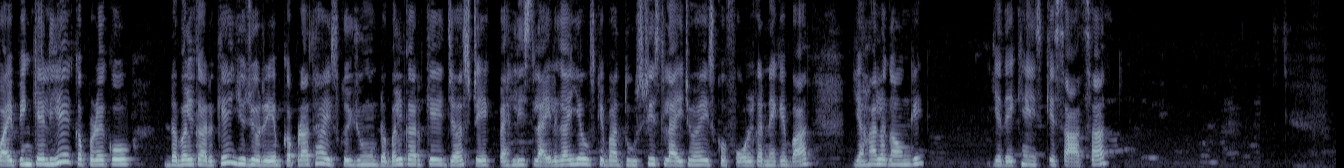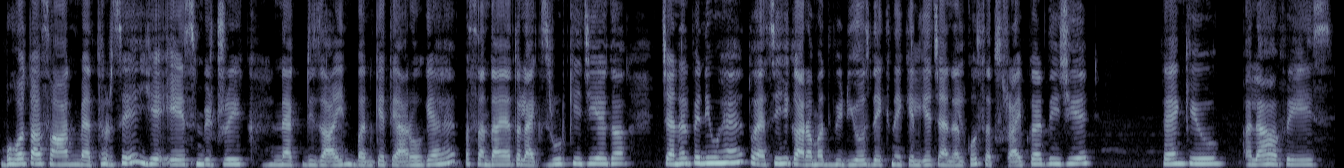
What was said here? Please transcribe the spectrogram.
पाइपिंग के लिए कपड़े को डबल करके, ये जो रेब कपड़ा था इसको यूँ डबल करके जस्ट एक पहली सिलाई लगाई है, उसके बाद दूसरी सिलाई जो है इसको फोल्ड करने के बाद यहाँ लगाऊँगी। ये देखें इसके साथ साथ बहुत आसान मेथड से ये एसमेट्रिक नेक डिज़ाइन बन के तैयार हो गया है। पसंद आया तो लाइक ज़रूर कीजिएगा। चैनल पे न्यू हैं तो ऐसी ही कारामद वीडियोस देखने के लिए चैनल को सब्सक्राइब कर दीजिए। थैंक यू अल्लाह हाफिज़।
